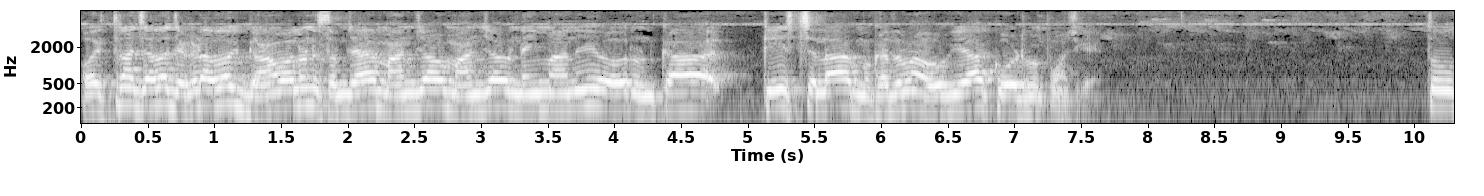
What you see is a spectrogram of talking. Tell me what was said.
और इतना ज़्यादा झगड़ा हुआ कि गाँव वालों ने समझाया, मान जाओ मान जाओ, नहीं माने, और उनका केस चला, मुकदमा हो गया, कोर्ट में पहुँच गए। तो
